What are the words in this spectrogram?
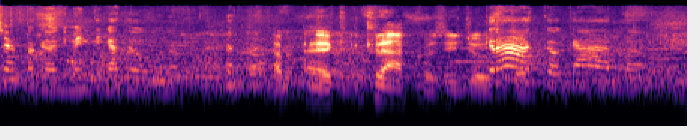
certo che ne ho dimenticato uno. eh, Cracco, sì, giusto. Cracco, Carlo.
